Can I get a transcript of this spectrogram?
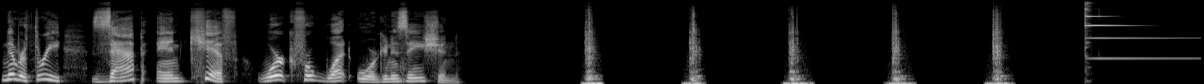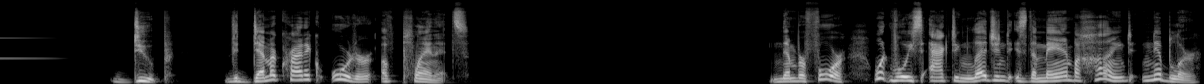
Number three, Zap and Kif work for what organization? DOOP, the Democratic Order of Planets. Number four, what voice acting legend is the man behind Nibbler?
